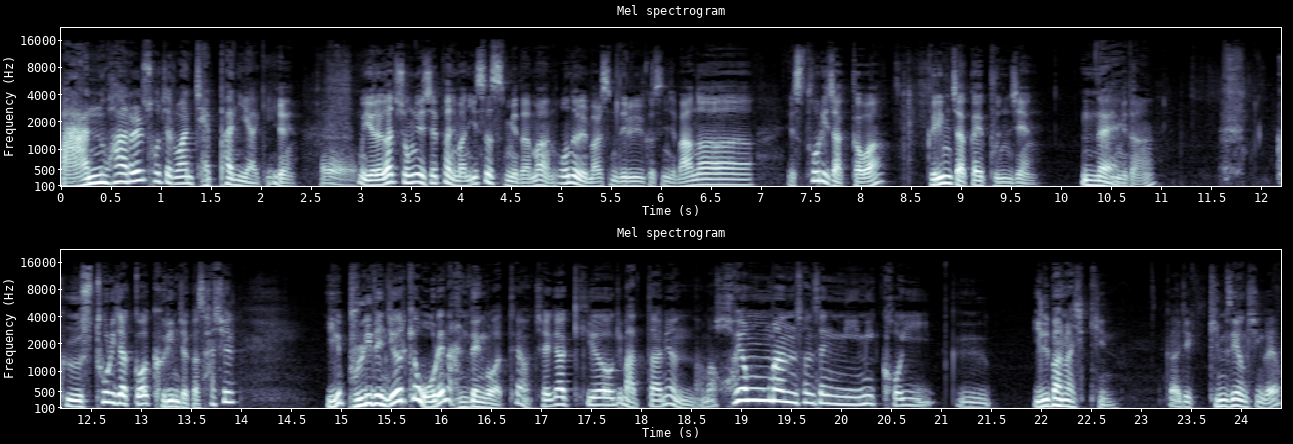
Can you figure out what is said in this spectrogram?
만화를 소재로 한 재판 이야기. 예. 오. 뭐 여러 가지 종류의 재판이 많이 있었습니다만 오늘 말씀드릴 것은 이제 만화의 스토리 작가와 그림 작가의 분쟁입니다. 네. 그 스토리 작가와 그림 작가 사실 이게 분리된 지가 그렇게 오래는 안 된 것 같아요. 제가 기억이 맞다면 아마 허영만 선생님이 거의 그 일반화시킨 그러니까 이제 김세영 씨인가요?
